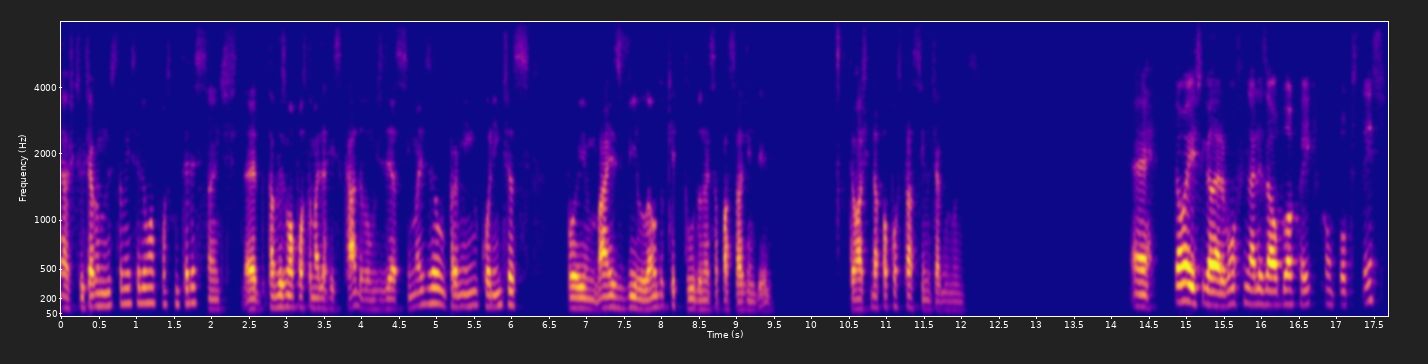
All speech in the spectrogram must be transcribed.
Acho que o Thiago Nunes também seria uma aposta interessante. É, talvez uma aposta mais arriscada, vamos dizer assim, mas para mim o Corinthians foi mais vilão do que tudo nessa passagem dele. Então acho que dá para apostar sim no Thiago Nunes. É, então é isso, galera. Vamos finalizar o bloco aí que ficou um pouco extenso.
